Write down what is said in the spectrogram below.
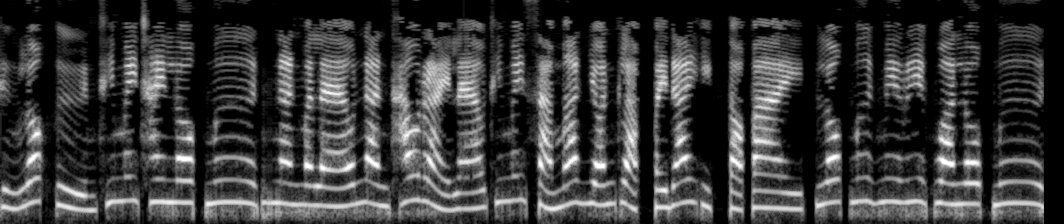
ถึงโลกอื่นที่ไม่ใช่โลกมืด นานมาแล้วนานเท่าไหร่แล้วที่ไม่สามารถย้อนกลับไปได้อีกต่อไป โลกมืดไม่เรียกว่าโลกมืด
